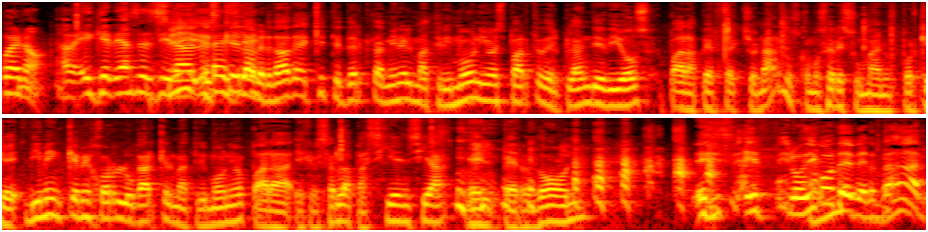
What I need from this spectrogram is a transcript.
bueno, a ver, querías decir Sí, algo. es que la verdad hay que entender que también el matrimonio es parte del plan de Dios para perfeccionarnos como seres humanos, porque dime en qué mejor lugar que el matrimonio para ejercer la paciencia, el perdón. Es- es- lo digo de verdad,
